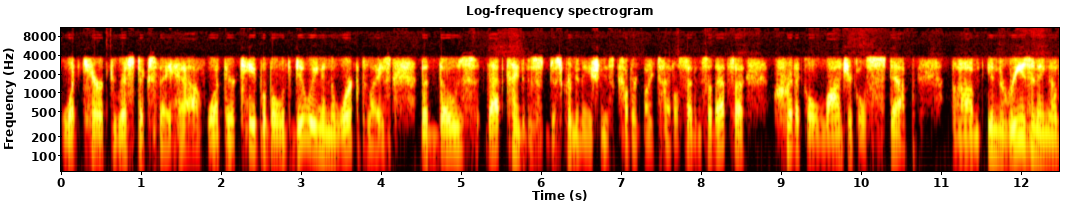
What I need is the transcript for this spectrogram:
what characteristics they have, what they're capable of doing in the workplace. That those that kind of discrimination is covered by Title VII. So that's a critical, logical step um, in the reasoning of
